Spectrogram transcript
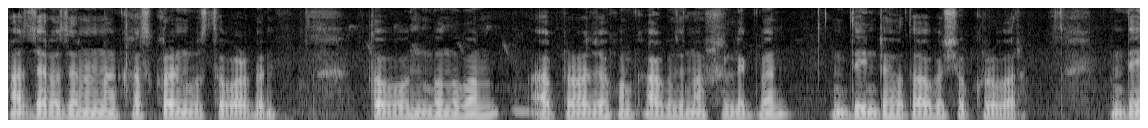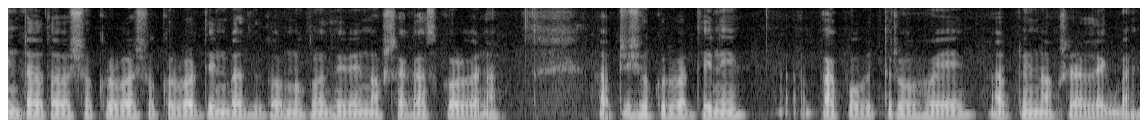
আর যারা জানেন না, কাজ করেন, বুঝতে পারবেন। তো বন- বন্ধুগণ, আপনারা যখন কাগজে নকশা লিখবেন, দিনটা হতে হবে শুক্রবার। দিনটা হতে হবে শুক্রবার। শুক্রবার দিন বাদে তো অন্য কোনো দিনে নকশা কাজ করবে না। আপনি শুক্রবার দিনে পাক পবিত্র হয়ে আপনি নকশাটা লিখবেন।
